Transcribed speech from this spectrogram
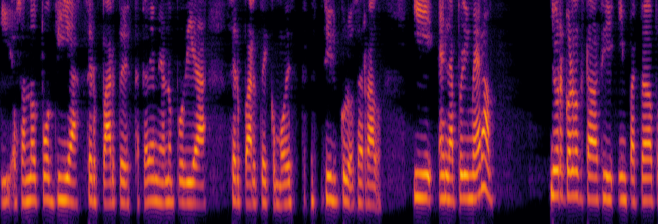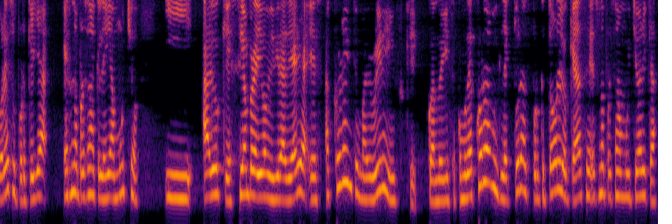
y, o sea, no podía ser parte de esta academia, no podía ser parte como de este círculo cerrado. Y en la primera, yo recuerdo que estaba así impactada por eso, porque ella era una persona que leía mucho y algo que siempre digo en mi vida diaria es according to my readings, que cuando dice como de acuerdo a mis lecturas, porque todo lo que hace es una persona muy teórica,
